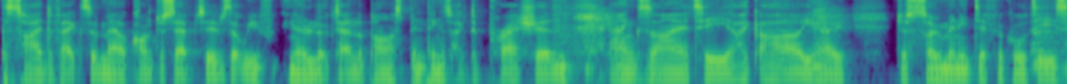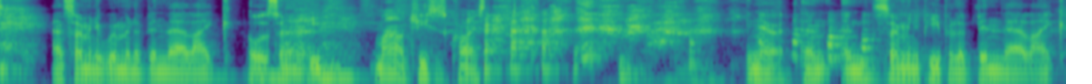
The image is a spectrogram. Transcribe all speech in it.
the side effects of male contraceptives that we've you know looked at in the past been things like depression, anxiety, like oh you know just so many difficulties, and so many women have been there like oh so many people. Wow, Jesus Christ you know, and and so many people have been there, like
